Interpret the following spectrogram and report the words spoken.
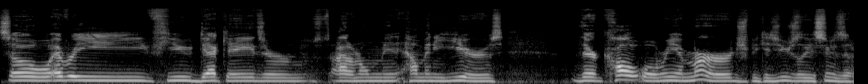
So every few decades, or I don't know how many years, their cult will reemerge because usually as soon as it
